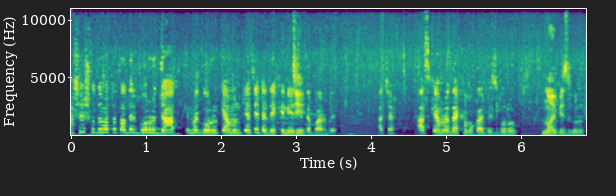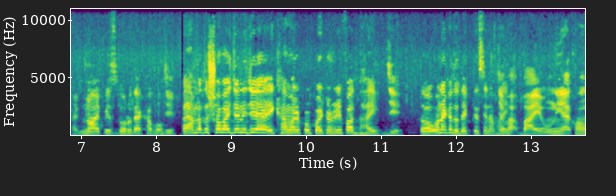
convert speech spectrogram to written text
আসে শুধুমাত্র তাদের গরুর জাত কিংবা গরু কেমন কি আছে এটা দেখে নিয়ে যেতে পারবে। আচ্ছা আজকে আমরা দেখাবো কয় পিস গরু? নয় পিস গরু থাকবে। নয় পিস গরু দেখাবো। জি। ভাই আমরা তো সবাই জানি যে এই খামারের প্রোপাইটার ভাই। জি। তো ওনাকে তো দেখতেছি না ভাই। ভাই উনি এখন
